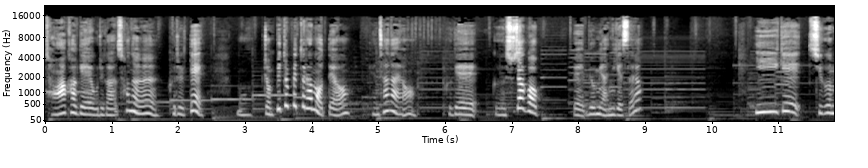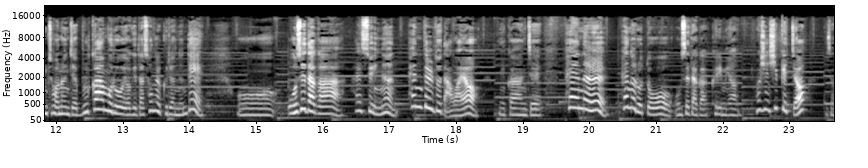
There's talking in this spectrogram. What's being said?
정확하게 우리가 선을 그릴 때 뭐 좀 삐뚤삐뚤하면 어때요? 괜찮아요. 그게 그 수작업의 묘미 아니겠어요? 이게 지금 저는 이제 물감으로 여기다 선을 그렸는데 어, 옷에다가 할 수 있는 펜들도 나와요. 그러니까 이제 펜을 펜으로 또 옷에다가 그리면 훨씬 쉽겠죠? 그래서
